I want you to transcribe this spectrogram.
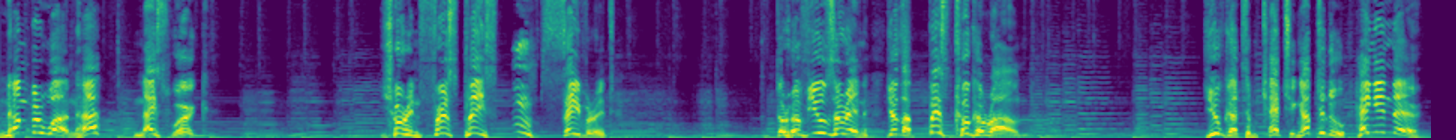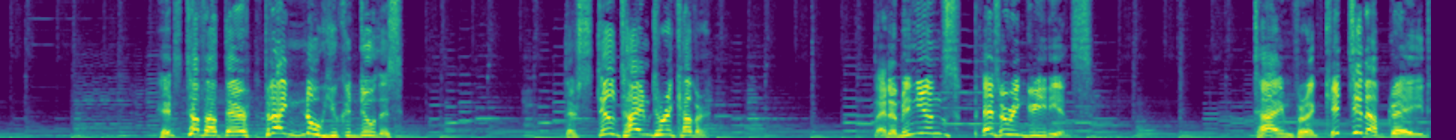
Number one, huh? Nice work. You're in first place. Mm, savor it. The reviews are in. You're the best cook around. You've got some catching up to do. Hang in there. It's tough out there, but I know you can do this. There's still time to recover. Better minions, better ingredients. Time for a kitchen upgrade.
